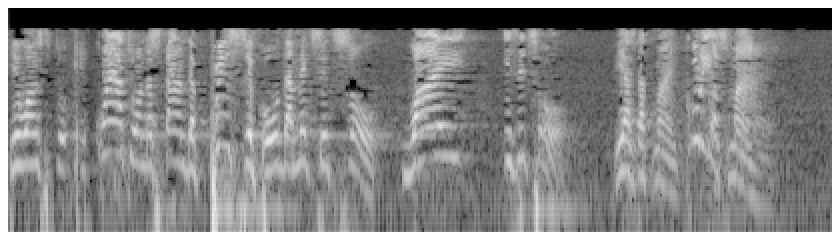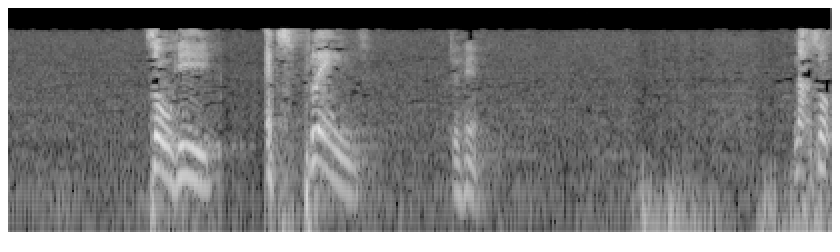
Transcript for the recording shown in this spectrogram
He wants to inquire to understand the principle that makes it so. Why is it so? He has that mind, curious mind. So he explained to him. Now, so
